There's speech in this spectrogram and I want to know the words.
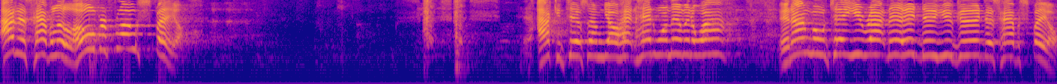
I just have a little overflow spell. I can tell some of y'all hadn't had one of them in a while. And I'm going to tell you right now, it do you good just have a spell.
